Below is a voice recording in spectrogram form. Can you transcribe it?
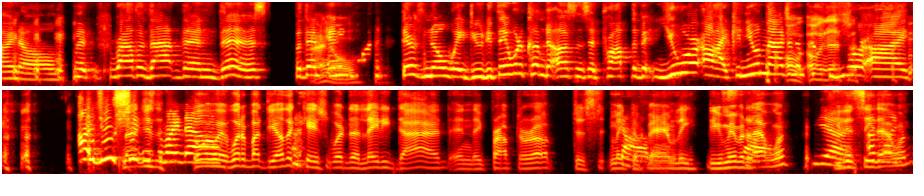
I know, but rather that than this. But then anyone, there's no way, dude. If they would have come to us and said, "Prop the bit," you or I, can you imagine? Oh, oh, you a- or I? You Not shitting just right now? wait, wait, what about the other case where the lady died and they propped her up to make Stop. the family? Do you remember that one? Yeah, you didn't see I'm that like, one?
